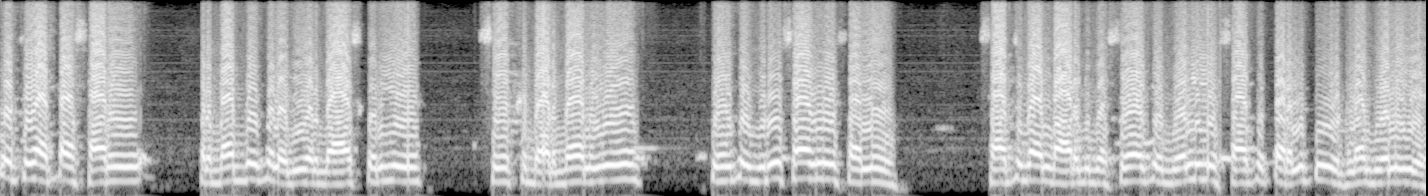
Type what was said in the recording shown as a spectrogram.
ਉੱਥੇ ਆਪਾਂ ਸਾਰੇ ਪ੍ਰਬੱਧ ਦੇ ਭਲੇ ਦੀ ਅਰਦਾਸ ਕਰੀਏ। ਸਿੱਖ ਡਰਦਾ ਨਹੀਂ ਹੈ ਕਿਉਂਕਿ ਗੁਰੂ ਸਾਹਿਬ ਨੇ ਸਾਨੂੰ ਸੱਚ ਦਾ ਮਾਰਗ ਦੱਸਿਆ ਕਿ ਬੋਲੀਏ ਸੱਚ, ਧਰਮ ਝੂਠ ਨਾ ਬੋਲੀਏ।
